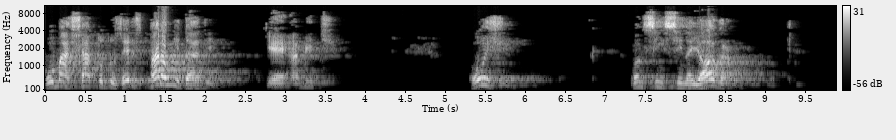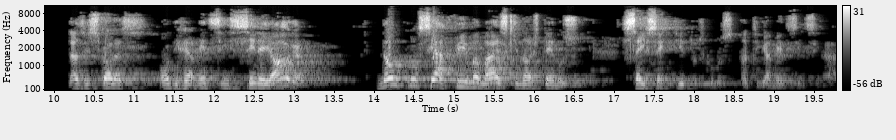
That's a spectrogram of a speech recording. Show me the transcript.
ou marchar todos eles para a unidade, que é a mente. Hoje, quando se ensina yoga, nas escolas onde realmente se ensina yoga, não, não se afirma mais que nós temos seis sentidos, como antigamente se ensinava.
